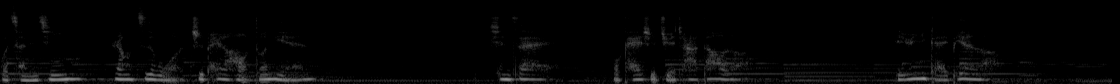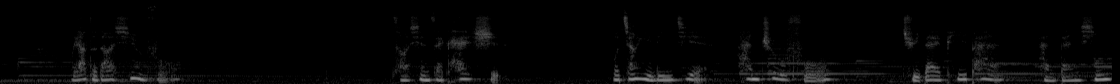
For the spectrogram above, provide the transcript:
我曾经让自我支配了好多年，现在我开始觉察到了，也愿意改变了。我要得到幸福，从现在开始，我将以理解和祝福取代批判和担心。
